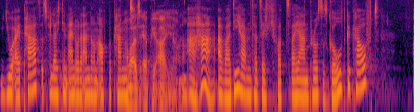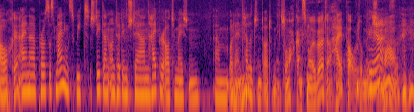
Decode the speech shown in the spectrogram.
UiPath ist vielleicht den einen oder anderen auch bekannt. Aber als RPA eher, oder? Aha, aber die haben tatsächlich vor zwei Jahren Process Gold gekauft. Auch okay. eine Process Mining Suite steht dann unter dem Stern Hyper Automation ähm, oder mhm. Intelligent Automation. Boah, ganz neue Wörter. Hyper Automation, ja, wow. So. Mhm.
